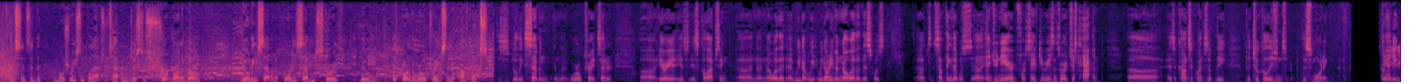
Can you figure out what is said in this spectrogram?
And since the, the most recent collapse, which happened just a short while ago, Building 7, a 47-story building, as part of the World Trade Center complex. This is Building 7 in the World Trade Center uh, area is, is collapsing. Uh, now, whether we don't we, we don't even know whether this was uh, something that was uh, engineered for safety reasons or it just happened uh, as a consequence of the the two collisions this morning. Understanding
